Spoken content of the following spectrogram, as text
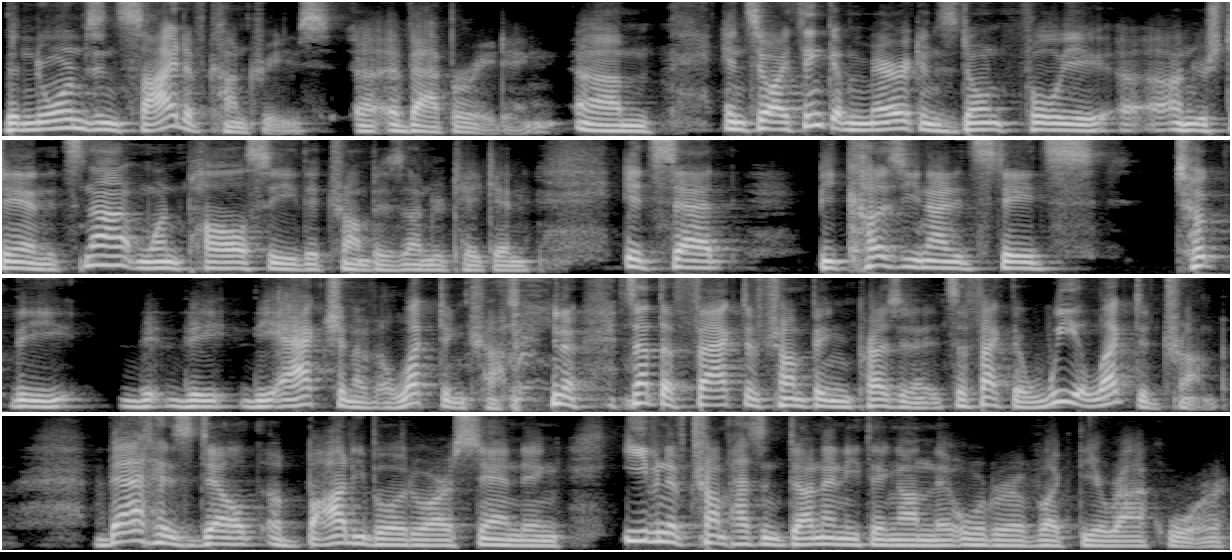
the norms inside of countries uh, evaporating. Um, and so I think Americans don't fully uh, understand it's not one policy that Trump has undertaken. It's that because the United States took the the, the the action of electing Trump. You know, it's not the fact of Trump being president; it's the fact that we elected Trump. That has dealt a body blow to our standing, even if Trump hasn't done anything on the order of like the Iraq War.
